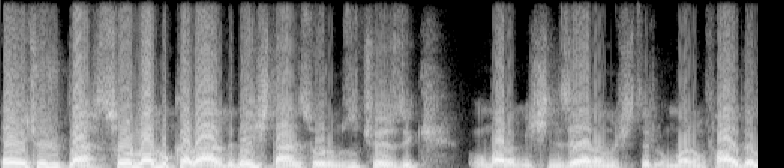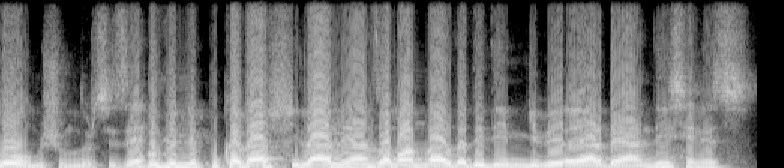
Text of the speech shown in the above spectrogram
Evet çocuklar sorular bu kadardı. 5 tane sorumuzu çözdük. Umarım işinize yaramıştır. Umarım faydalı olmuşumdur size. Bugünlük bu kadar. İlerleyen zamanlarda dediğim gibi eğer beğendiyseniz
